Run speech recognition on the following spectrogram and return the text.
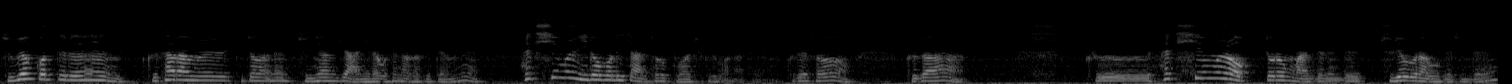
주변 것들은 그 사람을 규정하는 중요한 게 아니라고 생각하기 때문에 핵심을 잃어버리지 않도록 도와주길 원하세요. 그래서 그가 그 핵심을 얻도록 만드는데 주력을 하고 계신데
